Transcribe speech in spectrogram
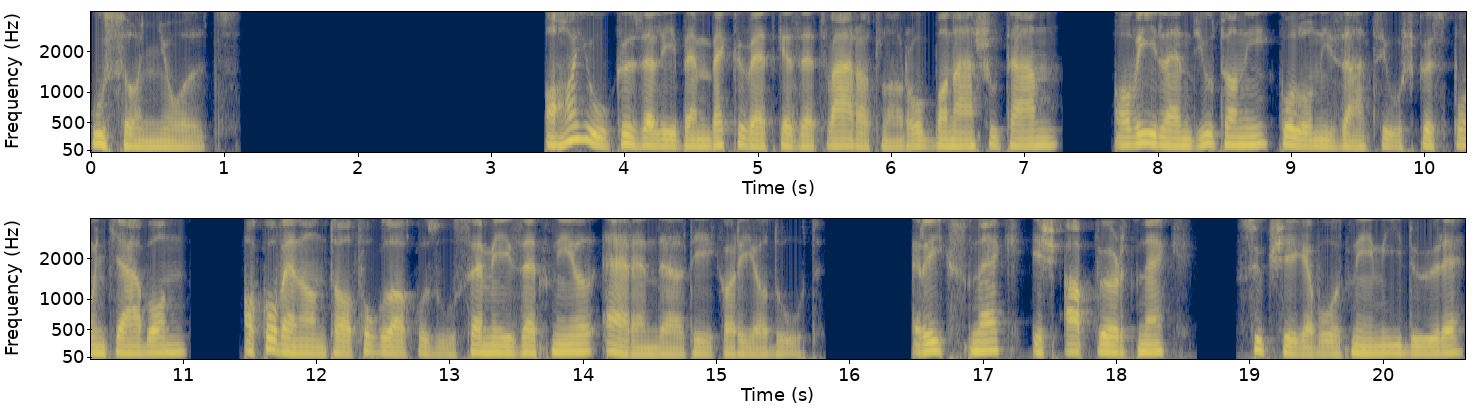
28. A hajó közelében bekövetkezett váratlan robbanás után a Wieland jutani kolonizációs központjában a kovenantal foglalkozó személyzetnél elrendelték a riadót. Rixnek és Upworthnek szüksége volt némi időre,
